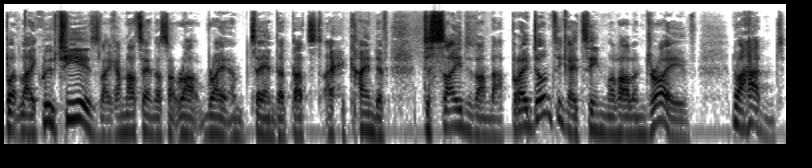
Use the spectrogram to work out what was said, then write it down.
But like, which he is, like, I'm not saying that's not right. I'm saying that that's, I had kind of decided on that. But I don't think I'd seen Mulholland Drive. No, I hadn't.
